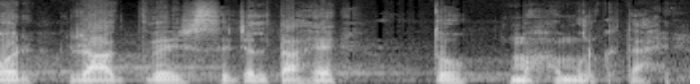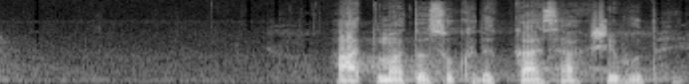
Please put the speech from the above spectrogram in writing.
और राग द्वेष से जलता है तो महामूर्खता है। आत्मा तो सुख दुख का साक्षीभूत है।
